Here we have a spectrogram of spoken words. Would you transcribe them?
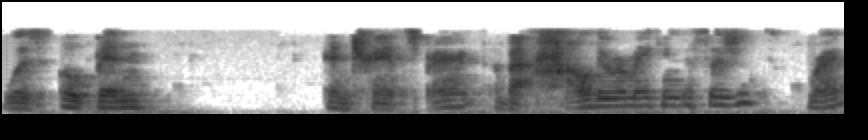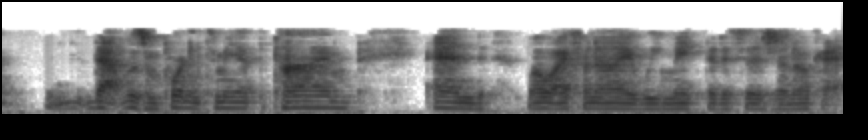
was open and transparent about how they were making decisions, right? That was important to me at the time. And my wife and I, we make the decision, okay,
